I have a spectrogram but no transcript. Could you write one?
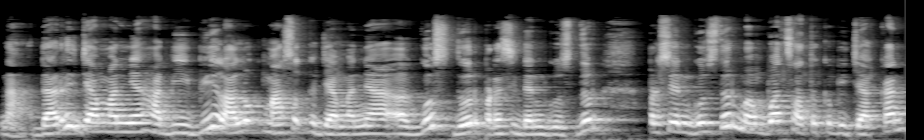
Nah, dari zamannya Habibie lalu masuk ke zamannya uh, Gus Dur, Presiden Gus Dur, Presiden Gus Dur membuat satu kebijakan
